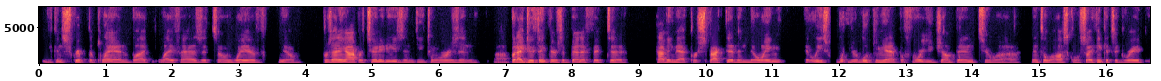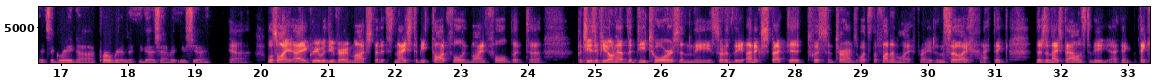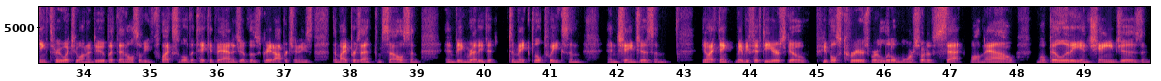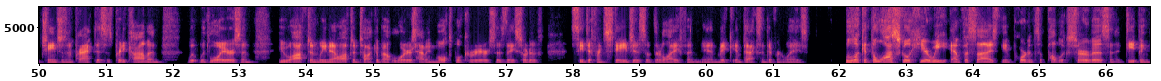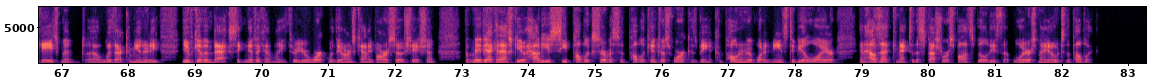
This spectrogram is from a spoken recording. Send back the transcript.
you can script the plan, but life has its own way of you know presenting opportunities and detours. And uh, but i do think there's a benefit to having that perspective and knowing at least what you're looking at before you jump into uh, into law school. So i think it's a great it's a great uh, program that you guys have at uci yeah. Well so I, I agree with you very much that it's nice to be thoughtful and mindful but uh, but geez, if you don't have the detours and the sort of the unexpected twists and turns, what's the fun in life, right? And so I, I think there's a nice balance to be, I think, thinking through what you want to do, but then also being flexible to take advantage of those great opportunities that might present themselves and and being ready to to make little tweaks and and changes. And you know, I think maybe 50 years ago, people's careers were a little more sort of set, while now mobility and changes and changes in practice is pretty common with, with lawyers. And you often we now often talk about lawyers having multiple careers as they sort of see different stages of their life and, and make impacts in different ways. Well, look at the law school here. We emphasize the importance of public service and a deep engagement uh, with our community. You've given back significantly through your work with the Orange County Bar Association. But maybe I can ask you how do you see public service and public interest work as being a component of what it means to be a lawyer? And how does that connect to the special responsibilities that lawyers may owe to the public?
